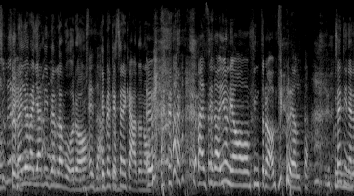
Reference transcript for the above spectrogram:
Sì. Meglio tagliarli per lavoro Esatto. che perché se ne cadono. Anzi no, io ne ho fin troppi in realtà. Senti, Quindi- nella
